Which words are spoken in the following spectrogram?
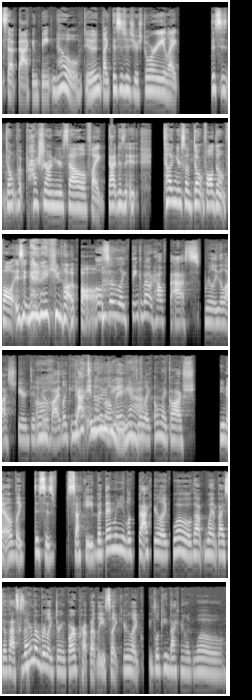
step back and think, no, dude, like this is just your story. Like, this is, don't put pressure on yourself. Like, that doesn't, it, telling yourself, don't fall, don't fall, isn't going to make you not fall. Also, like, think about how fast really the last year did Oh, go by. Like, yeah, in the thing, moment, yeah. you feel like, oh my gosh, you know, like this is sucky. But then when you look back, you're like, whoa, that went by so fast. Cause I remember, like, during bar prep, at least, like, you're like looking back, and you're like, whoa,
